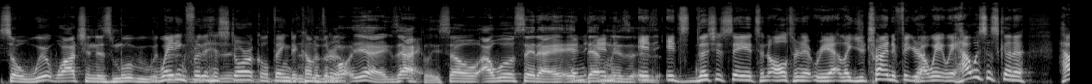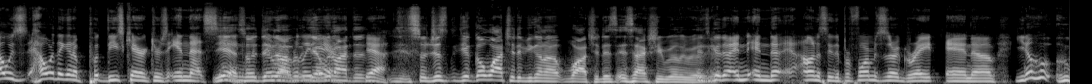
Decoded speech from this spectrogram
So we're watching this movie with Waiting for the with historical thing to come the through. mo- yeah, exactly. So I will say that it, it and, definitely is. it, is it's let's just say it's an alternate reality. Like you're trying to figure out, wait, wait, how is this gonna? How is how are they gonna put these characters in that scene? yeah, so they're no, not really yeah, we don't have to. Yeah, So just you go watch it if you're gonna watch it. It's, it's actually really really it's good. And and the, honestly, the performances are great. And um, you know who who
